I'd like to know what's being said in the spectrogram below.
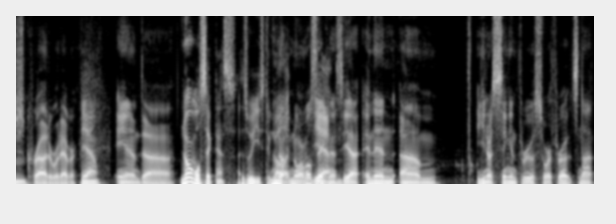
just crud or whatever. yeah, And uh, normal sickness as we used to call no- it. normal sickness, yeah. And then um, you know, singing through a sore throat's not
